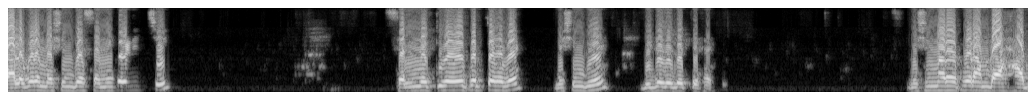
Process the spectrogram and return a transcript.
ভালো করে মেশিন দিয়ে স্যান্ডিং করে নিচ্ছি। স্যান্ডিং কীভাবে করতে হবে? মেশিন দিয়ে ভিডিওতে দেখতে থাকি। মেশিন মারার পর আমরা হাত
